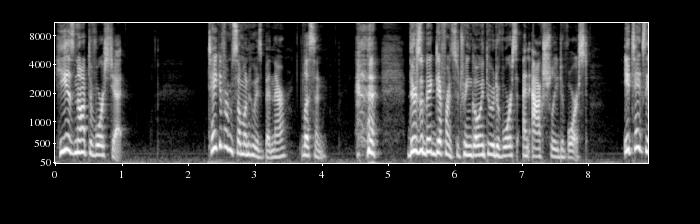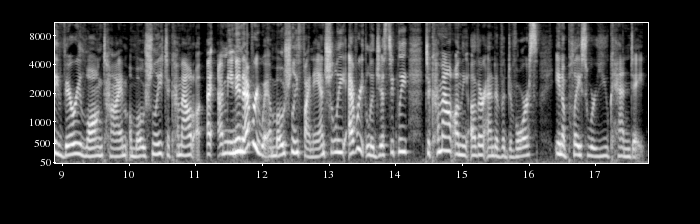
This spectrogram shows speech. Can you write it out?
He is not divorced yet. Take it from someone who has been there. Listen, there's a big difference between going through a divorce and actually divorced. It takes a very long time emotionally to come out. I, mean, in every way, emotionally, financially, every logistically, to come out on the other end of a divorce in a place where you can date.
